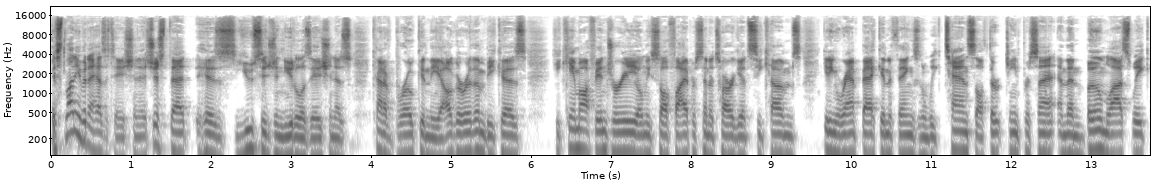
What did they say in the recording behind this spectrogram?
It's not even a hesitation. It's just that his usage and utilization has kind of broken the algorithm because he came off injury, only saw 5% of targets. He comes getting ramped back into things in week 10, saw 13%. And then boom, last week,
